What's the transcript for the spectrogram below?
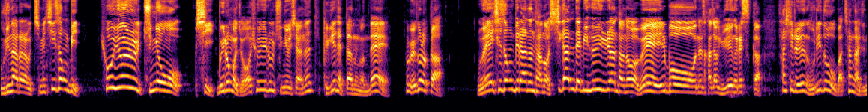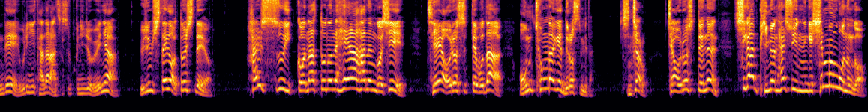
우리나라로 치면 시성비, 효율 중요 시, 뭐 이런 거죠. 효율을 중요시하는 그게 됐다는 건데, 왜 그럴까? 왜 시성비라는 단어, 시간 대비 효율이라는 단어가 왜 일본에서 가장 유행을 했을까? 사실은 우리도 마찬가지인데, 우린 이 단어를 안 썼을 뿐이죠. 왜냐? 요즘 시대가 어떤 시대예요? 할 수 있거나 또는 해야 하는 것이 제 어렸을 때보다 엄청나게 늘었습니다. 진짜로. 제 어렸을 때는 시간 비면 할 수 있는 게 신문 보는 거,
